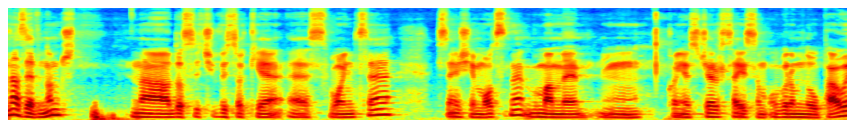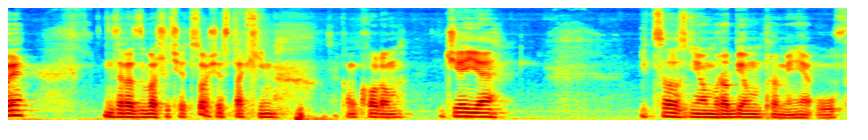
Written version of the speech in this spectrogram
na zewnątrz, na dosyć wysokie e, słońce. Stanie się mocne, bo mamy mm, koniec czerwca i są ogromne upały. Zaraz zobaczycie, co się z takim, taką kolą dzieje i co z nią robią promienie UV.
